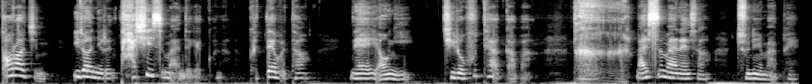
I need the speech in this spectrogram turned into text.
떨어짐, 이런 일은 다시 있으면 안 되겠구나. 그때부터 내 영이 뒤로 후퇴할까봐 말씀 안에서 주님 앞에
